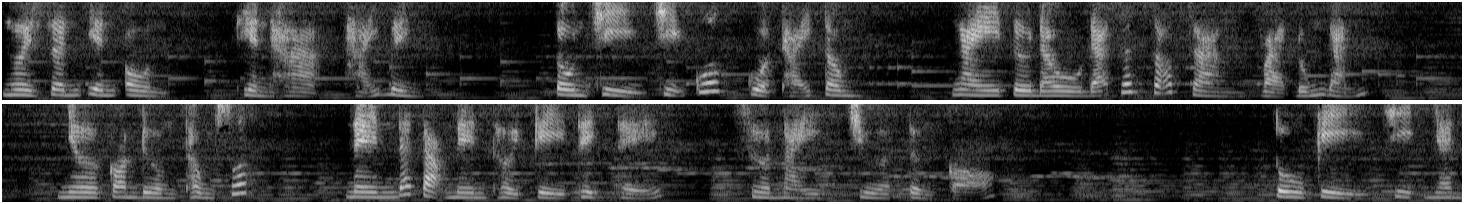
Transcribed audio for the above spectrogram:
Người dân yên ổn, thiên hạ thái bình. Tôn chỉ trị quốc của thái tông, ngay từ đầu đã rất rõ ràng và đúng đắn. Nhờ con đường thông suốt, nên đã tạo nên thời kỳ thịnh thế, xưa nay chưa từng có. Tu kỳ trị nhân.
